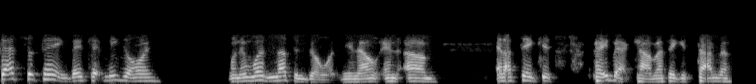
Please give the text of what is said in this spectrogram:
That's the thing. They kept me going when there wasn't nothing going, you know. And um, and I think it's payback time. I think it's time to,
